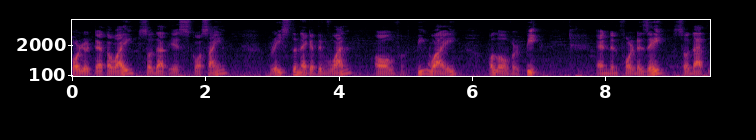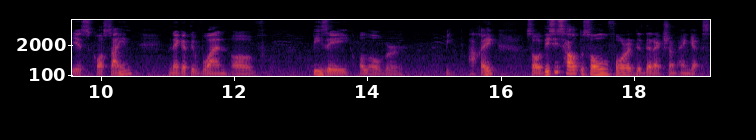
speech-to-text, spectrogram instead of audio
for your theta y, so that is cosine raised to negative 1 of py all over p. And then for the z, so that is cosine negative 1 of pz all over p. Okay? So this is how to solve for the direction angles.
